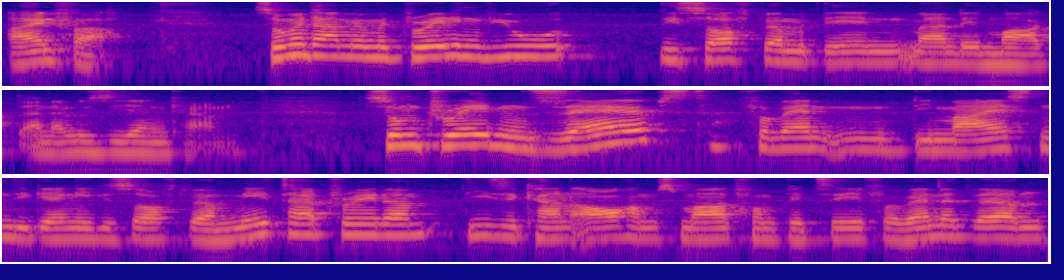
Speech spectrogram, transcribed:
einfach. Somit haben wir mit TradingView die Software, mit denen man den Markt analysieren kann. Zum Traden selbst verwenden die meisten die gängige Software MetaTrader. Diese kann auch am Smartphone PC verwendet werden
